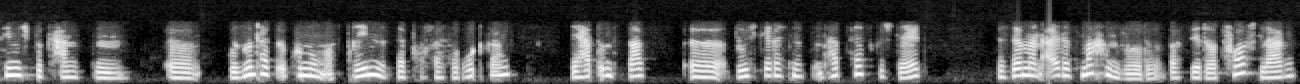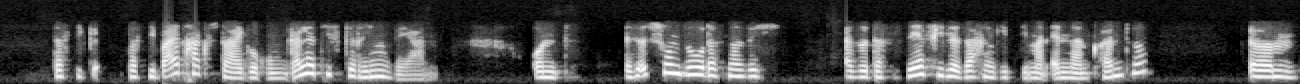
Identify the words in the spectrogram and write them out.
ziemlich bekannten äh, Gesundheitsökonom aus Bremen, das ist der Professor Rothgang. Der hat uns das äh, durchgerechnet und hat festgestellt, dass wenn man all das machen würde, was wir dort vorschlagen, dass die, dass die Beitragssteigerungen relativ gering wären. Und es ist schon so, dass man sich, also dass es sehr viele Sachen gibt, die man ändern könnte, ähm,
